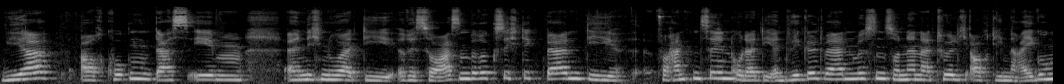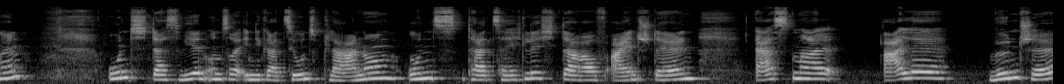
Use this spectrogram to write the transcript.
wir auch gucken, dass eben äh, nicht nur die Ressourcen berücksichtigt werden, die vorhanden sind oder die entwickelt werden müssen, sondern natürlich auch die Neigungen. Und dass wir in unserer Integrationsplanung uns tatsächlich darauf einstellen, erstmal alle Wünsche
